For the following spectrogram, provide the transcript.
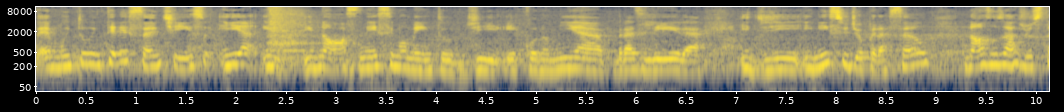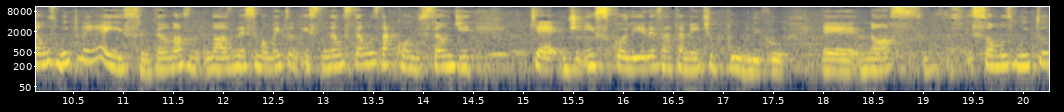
é muito interessante isso e, e, e, nós nesse momento de economia brasileira e de início de operação nós nos ajustamos muito bem a isso. Então nós, nós nesse momento não estamos na condição de que é de escolher exatamente o público. É, nós somos muito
